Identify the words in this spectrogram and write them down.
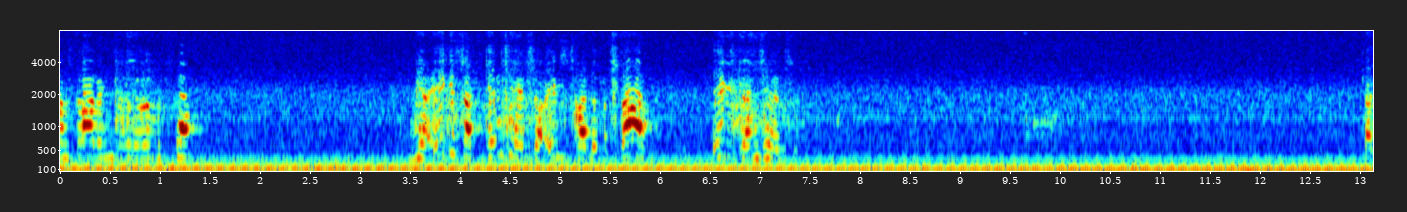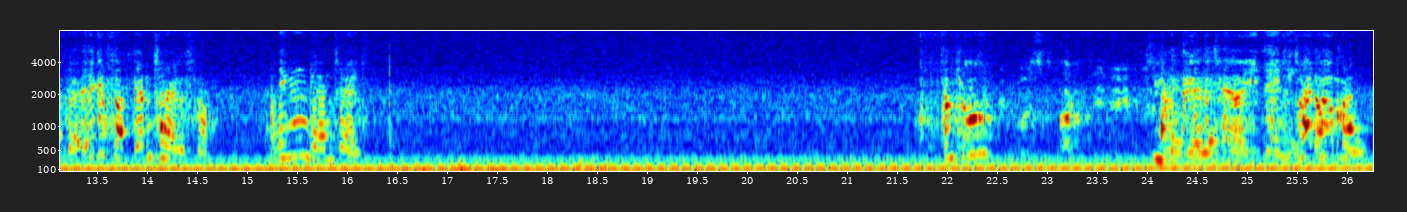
man starter ikke man starter. Vi har ikke sagt gentagelse og indstrættet med start. Ikke gentagelse. Der bliver ikke sagt gentagelser. Ingen gentagelse. Kom så ud. Request activated. Sig Hold det, kæft jeg her i det, din dømme.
